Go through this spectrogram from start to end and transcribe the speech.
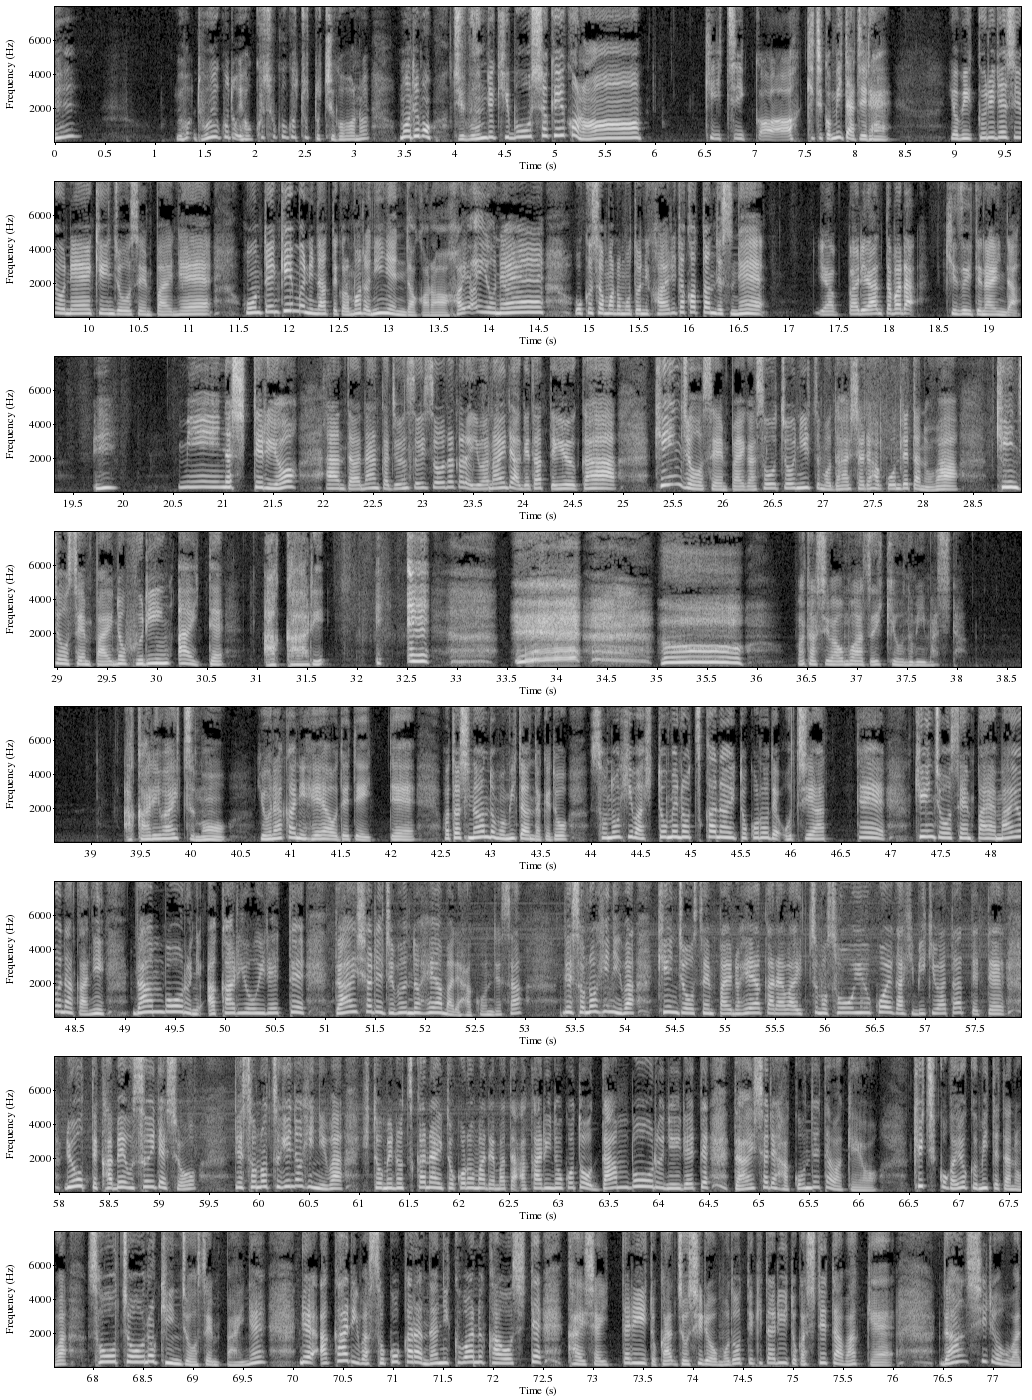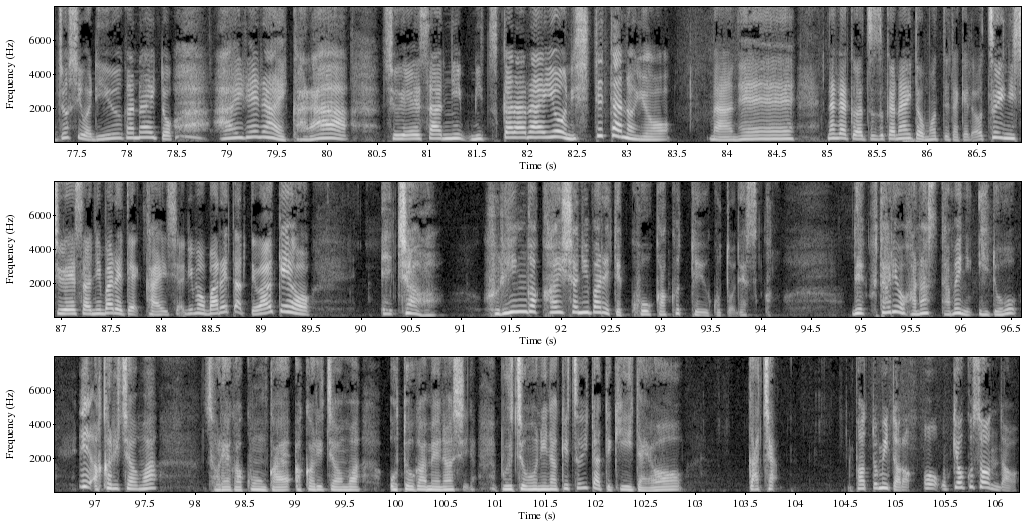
や、どういうこと？役職がちょっと違わない？まあでも、自分で希望した系かな。吉子、吉子見た事例。いや、びっくりですよね、金城先輩ね。本店勤務になってからまだ2年だから、早いよね。奥様の元に帰りたかったんですね。やっぱりあんたまだ気づいてないんだ。え？みんな知ってるよ。あんたはなんか純粋そうだから言わないであげたっていうか、金城先輩が早朝にいつも台車で運んでたのは、金城先輩の不倫相手、あかり。え、え、えー、私は思わず息を飲みました。あかりはいつも夜中に部屋を出て行って、私何度も見たんだけど、その日は人目のつかないところで落ち合って、近所先輩は真夜中に段ボールに明かりを入れて、台車で自分の部屋まで運んでさ、でその日には金城先輩の部屋からはいつもそういう声が響き渡ってて寮って壁薄いでしょ。でその次の日には人目のつかないところまでまた明かりのことを段ボールに入れて台車で運んでたわけよ。吉子がよく見てたのは早朝の金城先輩ね。で明かりはそこから何食わぬ顔して会社行ったりとか女子寮戻ってきたりとかしてたわけ。男子寮は女子は理由がないと入れないから守衛さんに見つからないようにしてたのよ。まあね、長くは続かないと思ってたけど、ついに守衛さんにバレて会社にもバレたってわけよ。え、じゃあ、不倫が会社にバレて降格っていうことですか？で、二人を話すために移動？え、あかりちゃんは？それが今回、あかりちゃんは、お咎めなしで、部長に泣きついたって聞いたよ。ガチャ。パッと見たら、あ、お客さんだ。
